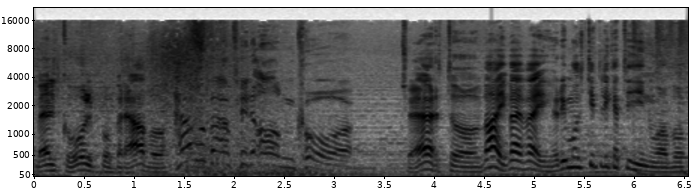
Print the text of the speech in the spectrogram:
Bel colpo, bravo. How about an encore? Certo, vai, vai, vai, rimoltiplicati di nuovo.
